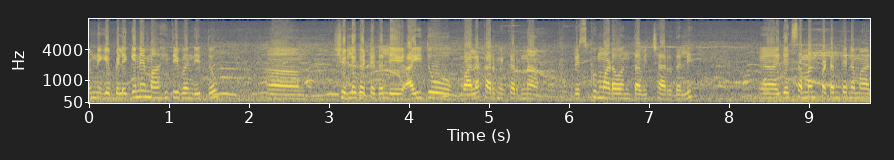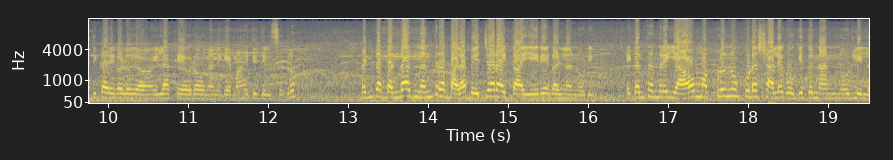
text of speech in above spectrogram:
ನಮಗೆ ಬೆಳಗ್ಗೆನೇ ಮಾಹಿತಿ ಬಂದಿತ್ತು. ಶಿಡ್ಲಘಟ್ಟದಲ್ಲಿ ಐದು ಬಾಲಕಾರ್ಮಿಕರನ್ನ ರೆಸ್ಕ್ಯೂ ಮಾಡುವಂಥ ವಿಚಾರದಲ್ಲಿ. ಇದಕ್ಕೆ ಸಂಬಂಧಪಟ್ಟಂತೆ ನಮ್ಮ ಅಧಿಕಾರಿಗಳು ಇಲಾಖೆಯವರು ನನಗೆ ಮಾಹಿತಿ ತಿಳಿಸಿದ್ರು. ಖಂಡಿತ ಬಂದಾದ ನಂತರ ಭಾಳ ಬೇಜಾರಾಯಿತು ಆ ಏರಿಯಾಗಳನ್ನ ನೋಡಿ. ಯಾಕಂತಂದರೆ ಯಾವ ಮಕ್ಕಳೂ ಕೂಡ ಶಾಲೆಗೆ ಹೋಗಿದ್ದು ನಾನು ನೋಡಲಿಲ್ಲ.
